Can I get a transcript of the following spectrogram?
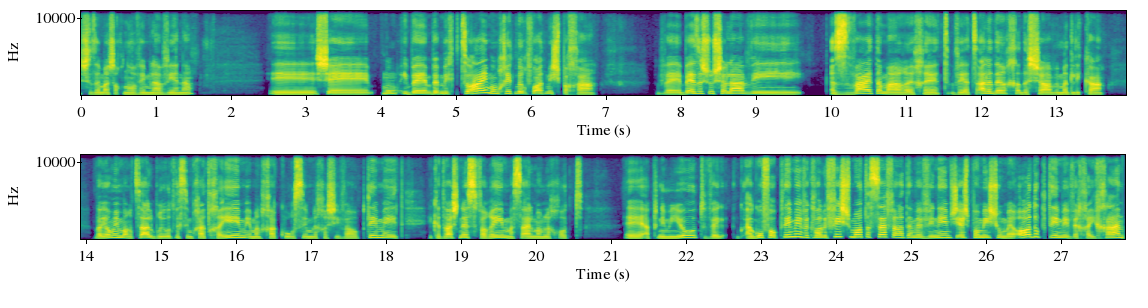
שזה מה שאנחנו אוהבים להביא הנה, שבמקצועה היא מומחית ברפואת משפחה, ובאיזשהו שלב היא עזבה את המערכת ויצאה לדרך חדשה ומדליקה, והיום היא מרצה על בריאות ושמחת חיים, היא מנחה קורסים לחשיבה אופטימית, היא כתבה שני ספרים, מסע אל ממלכות אה, הפנימיות והגוף האופטימי, וכבר לפי שמות הספר אתם מבינים שיש פה מישהו מאוד אופטימי וחייכן,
